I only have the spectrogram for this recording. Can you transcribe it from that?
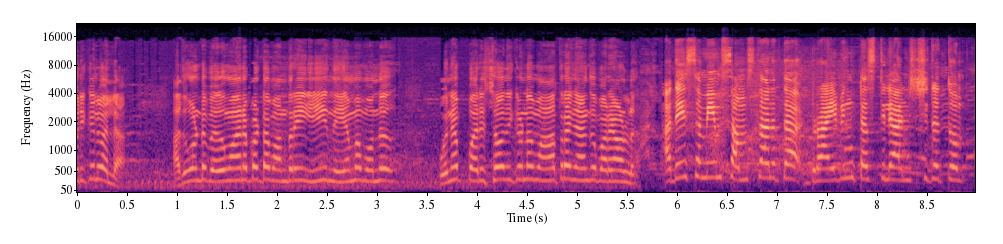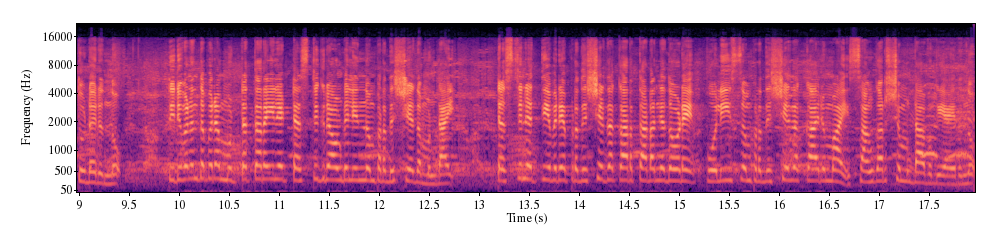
ഒരിക്കലും അല്ല. അതുകൊണ്ട് ബഹുമാനപ്പെട്ട മന്ത്രി ഈ നിയമം ഒന്ന് പുനഃപരിശോധിക്കണമെന്ന് മാത്രമേ ഞങ്ങൾക്ക് പറയാനുള്ളൂ. അതേസമയം സംസ്ഥാനത്ത് ഡ്രൈവിംഗ് ടെസ്റ്റിലെ അനിശ്ചിതത്വം തുടരുന്നു. തിരുവനന്തപുരം മുട്ടത്തറയിലെ ടെസ്റ്റ് ഗ്രൗണ്ടിൽ നിന്നും പ്രതിഷേധമുണ്ടായി. ടെസ്റ്റിനെത്തിയവരെ പ്രതിഷേധക്കാർ തടഞ്ഞതോടെ പോലീസും പ്രതിഷേധക്കാരുമായി സംഘർഷമുണ്ടാവുകയായിരുന്നു.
